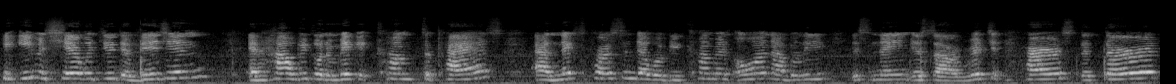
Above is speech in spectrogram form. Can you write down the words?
He even shared with you the vision and how we're going to make it come to pass. Our next person that will be coming on, I believe his name is uh, Richard Harris the third.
